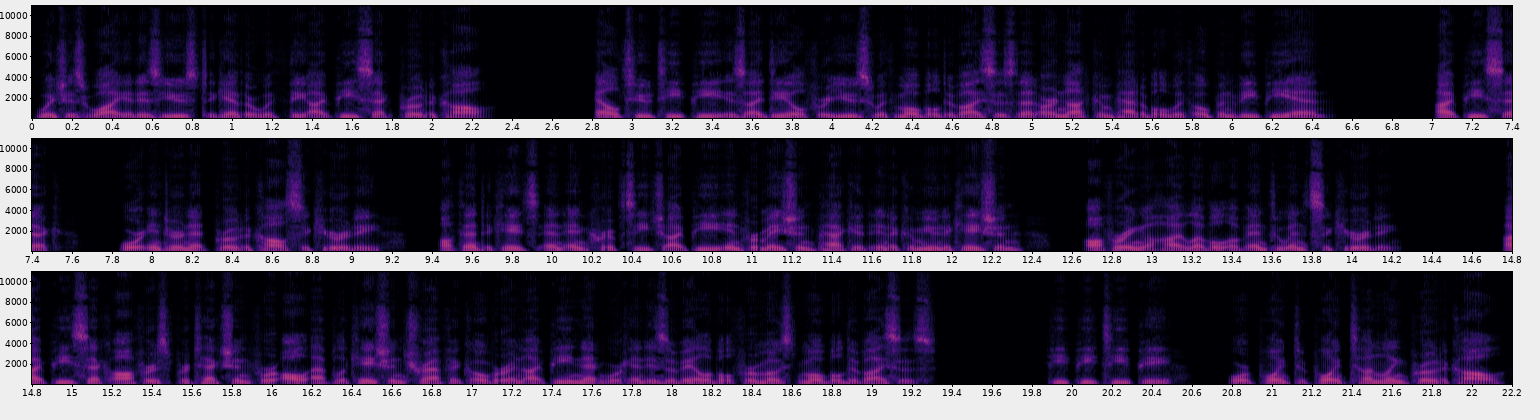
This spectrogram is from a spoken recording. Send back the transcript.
which is why it is used together with the IPsec protocol. L2TP is ideal for use with mobile devices that are not compatible with OpenVPN. IPsec, or Internet Protocol Security, authenticates and encrypts each IP information packet in a communication, offering a high level of end-to-end security. IPsec offers protection for all application traffic over an IP network and is available for most mobile devices. PPTP, or point-to-point -point tunneling protocol,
